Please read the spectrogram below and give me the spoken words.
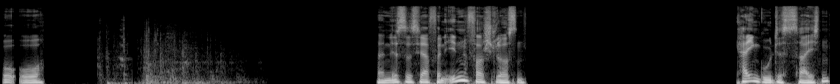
Oh oh. Dann ist es ja von innen verschlossen. Kein gutes Zeichen.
